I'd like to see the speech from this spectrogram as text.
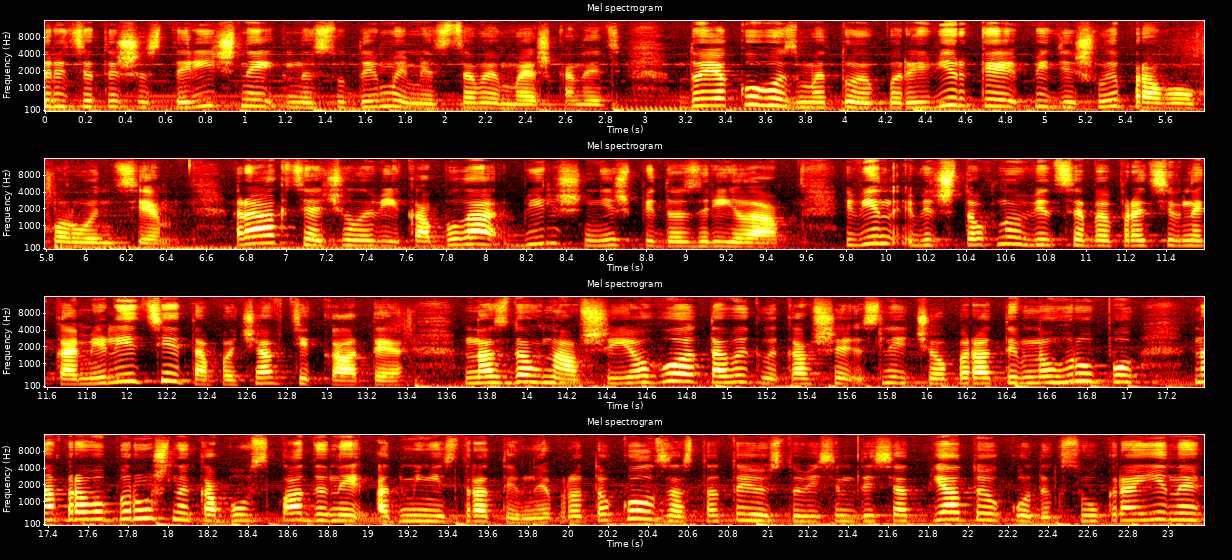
36-річний несудимий місцевий мешканець, до якого з метою перевірки підійшли правоохоронці. Реакція чоловіка була більш ніж підозріла. Він відштовхнув від себе працівника міліції та почав тікати. Наздогнавши його та викликавши слідчо-оперативну групу, на правопорушника був складений адміністративний протокол за статтею 185 Кодексу України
